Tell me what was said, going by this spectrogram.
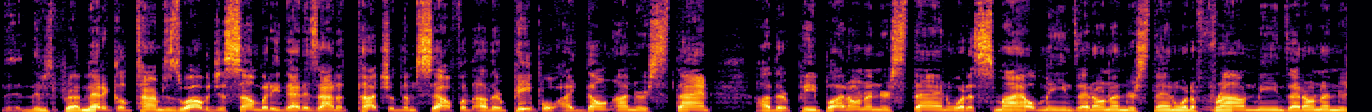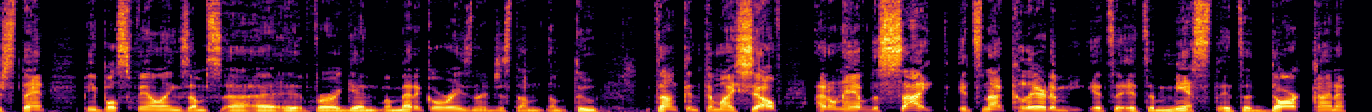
There's medical terms as well, but just somebody that is out of touch with themselves with other people. I don't understand other people. I don't understand what a smile means. I don't understand what a frown means. I don't understand people's feelings. I'm uh, uh, for again a medical reason. I just I'm, I'm too sunken to myself. I don't have the sight. It's not clear to me. It's a, it's a mist. It's a dark kind of.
